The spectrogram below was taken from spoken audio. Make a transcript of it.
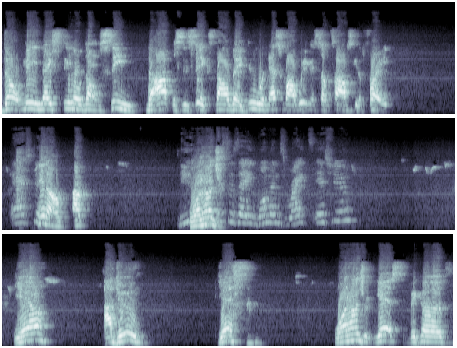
don't mean they still don't see the opposite sex all they do, and that's why women sometimes get afraid. Ashton, you know, I, do you 100. think this is a woman's rights issue? Yeah, I do. Yes. 100, yes, because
